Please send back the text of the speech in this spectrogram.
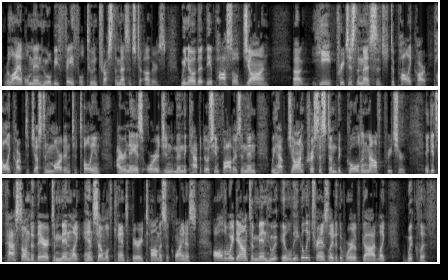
reliable men who will be faithful to entrust the message to others. We know that the apostle John uh, he preaches the message to Polycarp, Polycarp to Justin Martyr, Tertullian, Irenaeus, Origen, and then the Cappadocian Fathers, and then we have John Chrysostom, the golden mouthed preacher. It gets passed on to there to men like Anselm of Canterbury, Thomas Aquinas, all the way down to men who illegally translated the Word of God like Wycliffe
